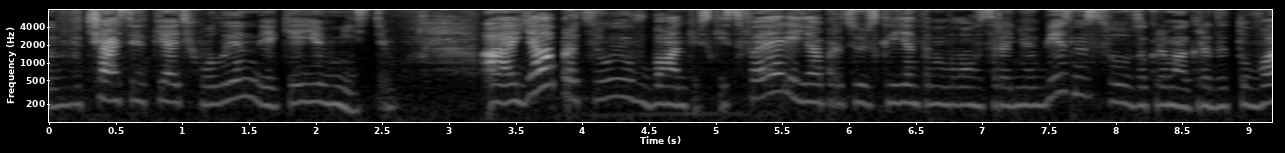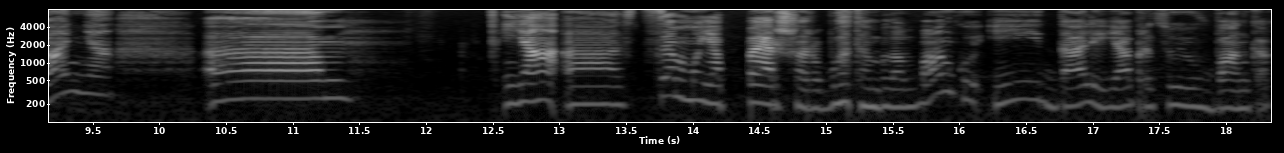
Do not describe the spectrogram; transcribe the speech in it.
в часі 5 хвилин, яке є в місті. А я працюю в банківській сфері. Я працюю з клієнтами малого середнього бізнесу, зокрема кредитування. Ем, Я, е, це моя перша робота була в банку, і далі я працюю в банках.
